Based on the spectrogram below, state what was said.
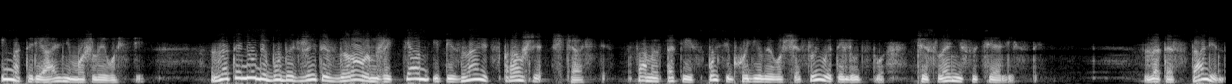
і матеріальні можливості. Зате люди будуть жити здоровим життям і пізнають справжнє щастя. Саме в такий спосіб хотіли ощасливити людство численні соціалісти. Зате Сталін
